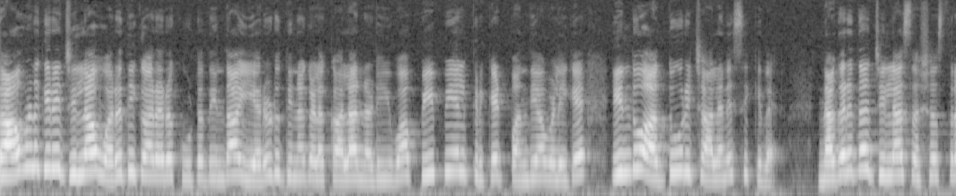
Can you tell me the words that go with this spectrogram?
ದಾವಣಗೆರೆ ಜಿಲ್ಲಾ ವರದಿಗಾರರ ಕೂಟದಿಂದ ಎರಡು ದಿನಗಳ ಕಾಲ ನಡೆಯುವ ಪಿಪಿಎಲ್ ಕ್ರಿಕೆಟ್ ಪಂದ್ಯಾವಳಿಗೆ ಇಂದು ಅದ್ದೂರಿ ಚಾಲನೆ ಸಿಕ್ಕಿದೆ. ನಗರದ ಜಿಲ್ಲಾ ಸಶಸ್ತ್ರ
